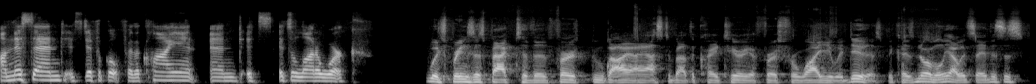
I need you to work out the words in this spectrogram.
on this end, it's difficult for the client, and it's it's a lot of work. Which brings us back to the first why I asked about the criteria first for why you would do this, because normally I would say this is,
